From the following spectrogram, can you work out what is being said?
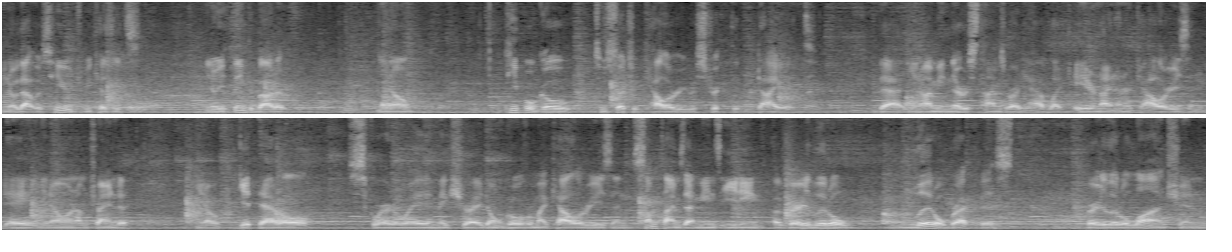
You know, that was huge because it's you know, you think about it, you know, people go to such a calorie restricted diet that, you know, I mean, there's times where I'd have like eight or 900 calories in a day, you know, and I'm trying to, you know, get that all squared away and make sure I don't go over my calories. And sometimes that means eating a very little, little breakfast, very little lunch, and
